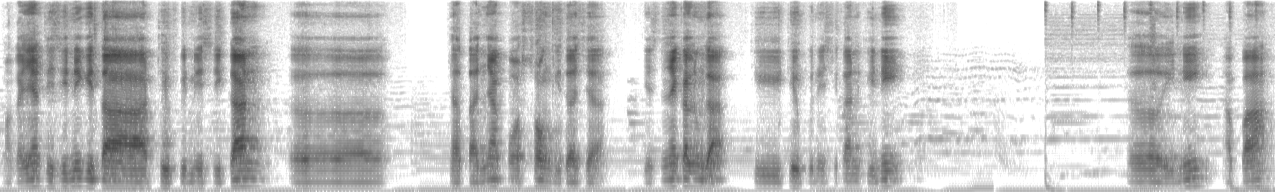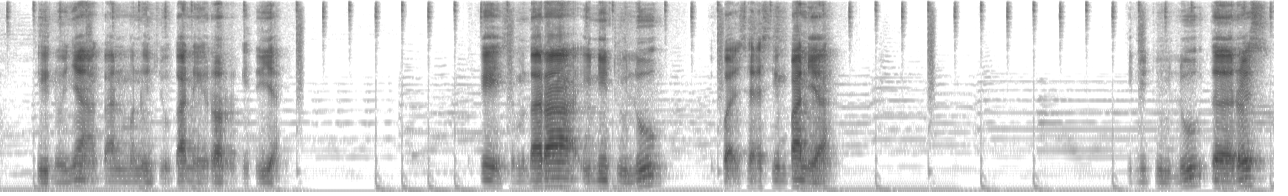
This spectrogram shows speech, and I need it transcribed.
Makanya di sini kita definisikan eh, datanya kosong gitu aja. Biasanya kalau nggak didefinisikan gini eh, ini apa denonya akan menunjukkan error gitu ya oke sementara ini dulu. Coba saya simpan ya. Ini dulu terus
